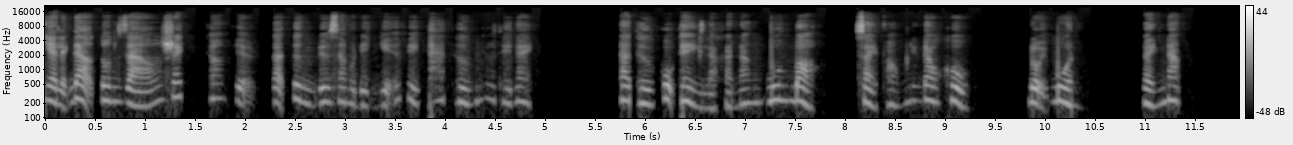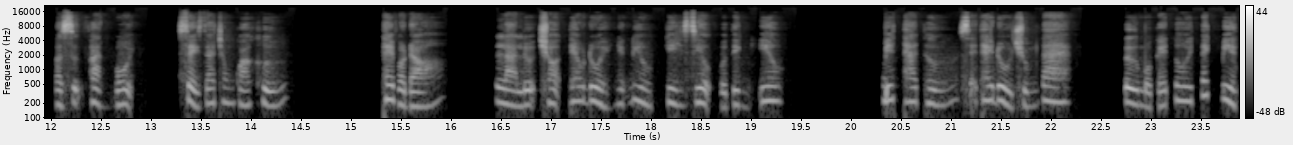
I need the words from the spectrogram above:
Nhà lãnh đạo tôn giáo Jack Canfield đã từng đưa ra một định nghĩa về tha thứ như thế này. Tha thứ cụ thể là khả năng buông bỏ, giải phóng những đau khổ, nỗi buồn, gánh nặng và sự phản bội xảy ra trong quá khứ. Thay vào đó là lựa chọn theo đuổi những điều kỳ diệu của tình yêu. Biết tha thứ sẽ thay đổi chúng ta từ một cái tôi tách biệt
